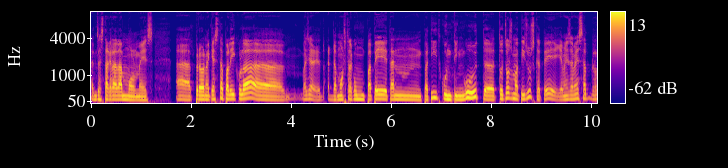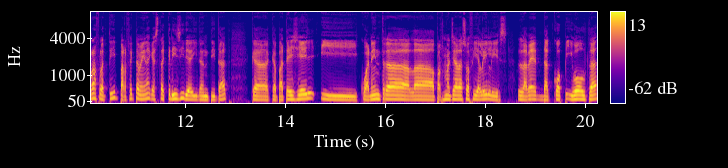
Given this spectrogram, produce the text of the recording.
ens està agradant molt més. Uh, però en aquesta pel·lícula uh, vaja, et demostra que un paper tan petit, contingut, uh, tots els matisos que té. I a més a més sap reflectir perfectament aquesta crisi d'identitat que, que pateix ell. I quan entra la, personatge de Sofia Lillis, la Bet de cop i volta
